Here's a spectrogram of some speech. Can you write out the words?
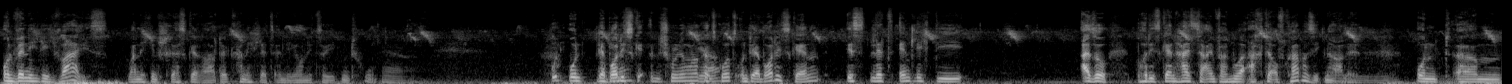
und wenn ich nicht weiß, wann ich in Stress gerate, kann ich letztendlich auch nichts dagegen tun. Ja. Und, und, der Bodyscan, Entschuldigung noch ja. ganz kurz, und der Bodyscan ist letztendlich die, also Bodyscan heißt ja einfach nur achte auf Körpersignale. Und ähm,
